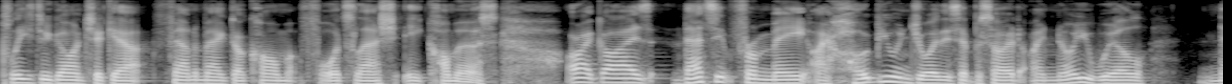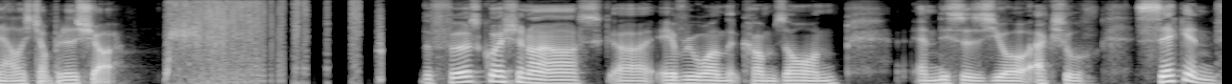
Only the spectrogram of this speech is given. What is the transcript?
please do go and check out foundrmag.com forward slash e commerce. All right, guys, that's it from me. I hope you enjoy this episode. I know you will. Now let's jump into the show. The first question I ask uh, everyone that comes on, and this is your actual second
